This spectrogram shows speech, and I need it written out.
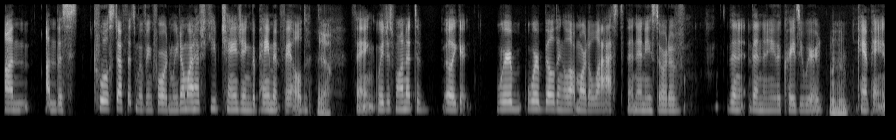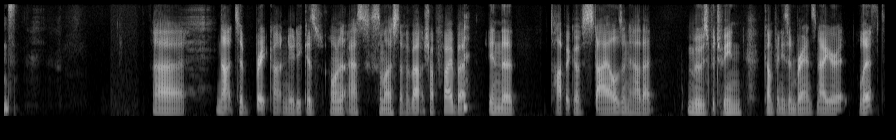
on on this cool stuff that's moving forward and we don't want to have to keep changing the payment failed Yeah. thing. We just want it to like we're we're building a lot more to last than any sort of than than any of the crazy weird hmm campaigns. uh, not to break continuity because I want to ask some other stuff about Shopify, but in the topic of styles and how that moves between companies and brands, now you're at Lyft.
